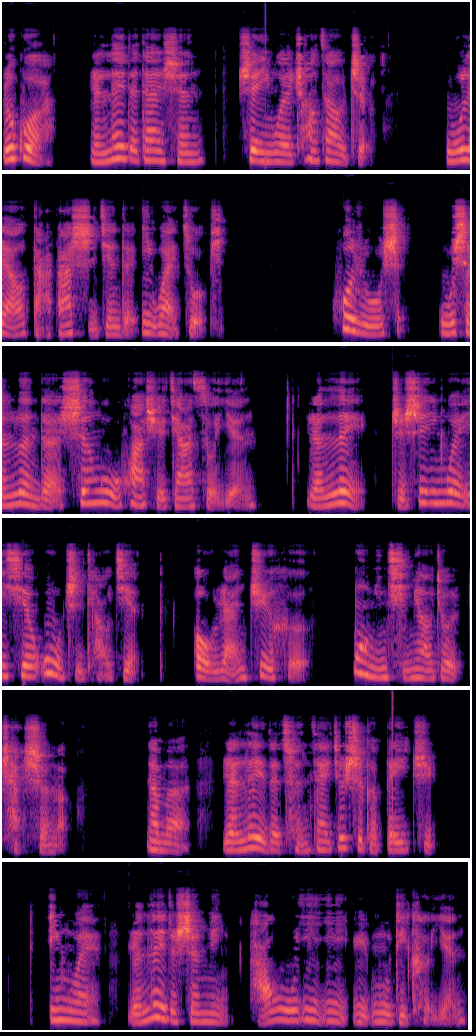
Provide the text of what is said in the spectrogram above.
如果人类的诞生是因为创造者无聊打发时间的意外作品，或如神无神论的生物化学家所言，人类只是因为一些物质条件偶然聚合，莫名其妙就产生了，那么人类的存在就是个悲剧，因为人类的生命毫无意义与目的可言。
